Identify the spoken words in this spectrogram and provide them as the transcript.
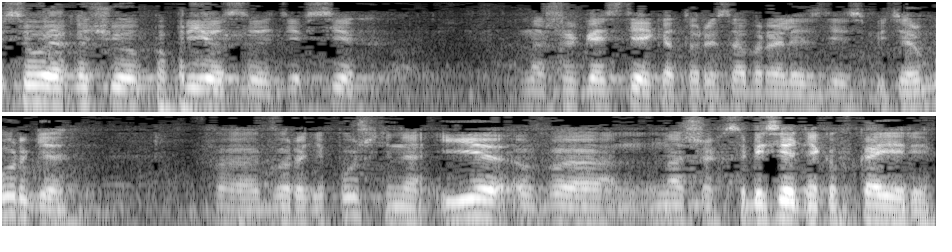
всего я хочу поприветствовать и всех наших гостей, которые собрались здесь, в Петербурге, в городе Пушкино, и в наших собеседников в Каире.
